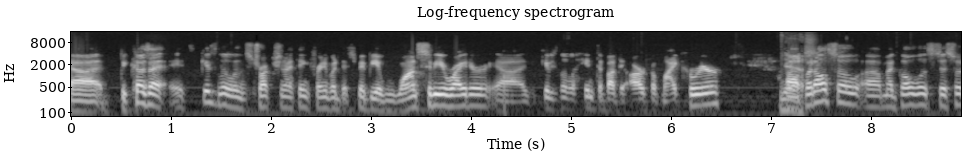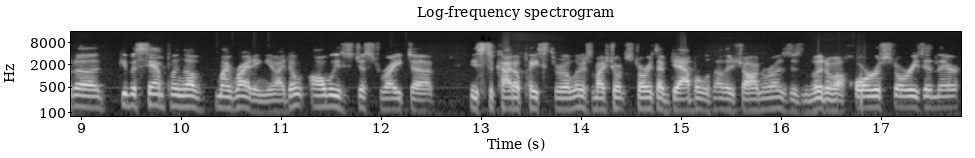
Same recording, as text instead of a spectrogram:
Uh, because I, it gives a little instruction, I think, for anybody that maybe wants to be a writer. Uh, it gives a little hint about the arc of my career. Uh, but also, uh, my goal is to sort of give a sampling of my writing. You know, I don't always just write uh, these staccato paced thrillers. My short stories, I've dabbled with other genres. There's a bit of a horror stories in there.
